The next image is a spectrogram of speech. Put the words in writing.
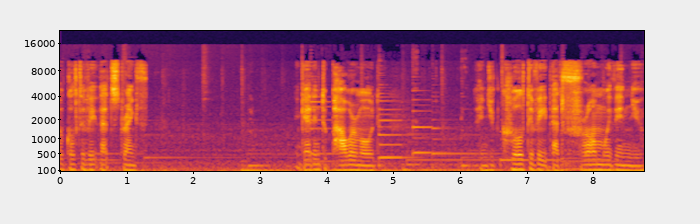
So cultivate that strength. Get into power mode. And you cultivate that from within you.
